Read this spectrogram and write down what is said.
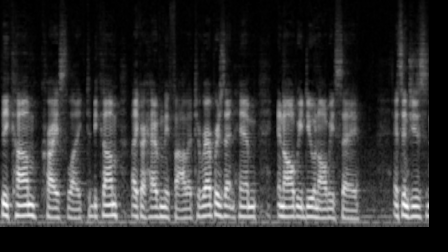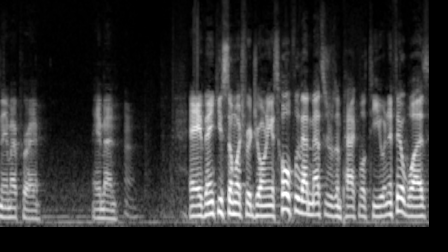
Become Christ like, to become like our Heavenly Father, to represent Him in all we do and all we say. It's in Jesus' name I pray. Amen. Hmm. Hey, thank you so much for joining us. Hopefully that message was impactful to you. And if it was,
